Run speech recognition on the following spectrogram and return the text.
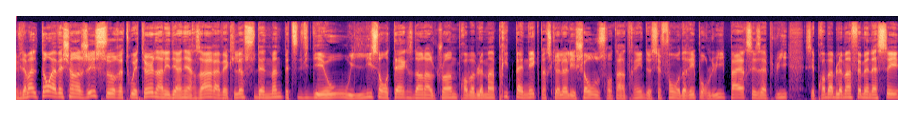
Évidemment, le ton avait changé sur Twitter dans les dernières heures avec là, soudainement, une petite vidéo où il lit son texte, Donald Trump, probablement pris de panique parce que là, les choses sont en train de s'effondrer pour lui, perd ses appuis, s'est probablement fait menacer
